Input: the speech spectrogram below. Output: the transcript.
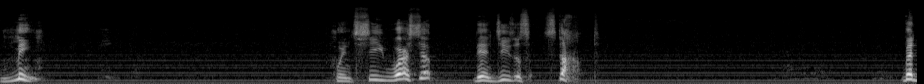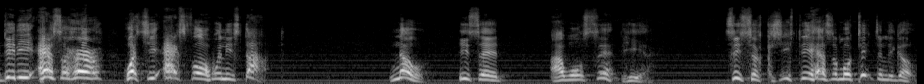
me. When she worshiped, then Jesus stopped. But did he answer her what she asked for when he stopped? No. He said, I won't send here. See, so she still has some more teaching to go.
